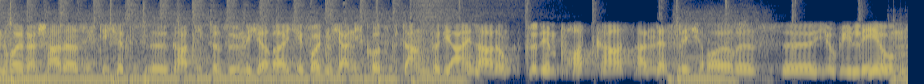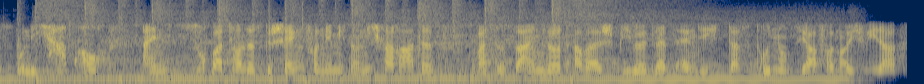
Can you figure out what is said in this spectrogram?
Moin Holger, schade, dass ich dich jetzt äh, gerade nicht persönlich erreiche. Ich wollte mich eigentlich kurz bedanken für die Einladung zu dem Podcast anlässlich eures äh, Jubiläums. Und ich habe auch ein super tolles Geschenk, von dem ich noch nicht verrate, was es sein wird, aber es spiegelt letztendlich das Gründungsjahr von euch wieder.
